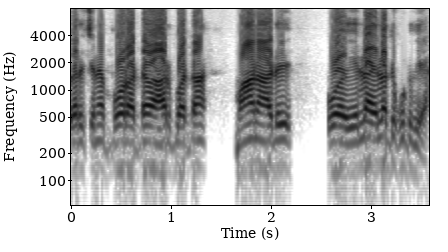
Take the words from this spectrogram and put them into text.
பிரச்சனை போராட்டம் ஆர்ப்பாட்டம் மாநாடு எல்லா எல்லாத்தையும் கூட்டுங்க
